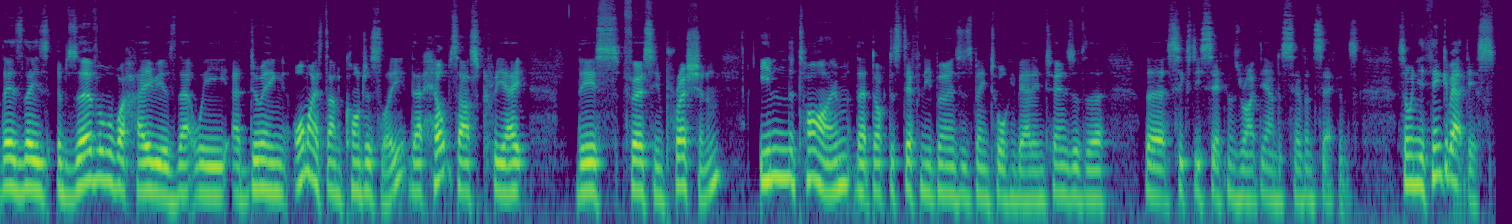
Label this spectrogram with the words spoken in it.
there's these observable behaviors that we are doing almost unconsciously that helps us create this first impression in the time that Dr. Stephanie Burns has been talking about in terms of the, the 60 seconds right down to seven seconds. So when you think about this,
